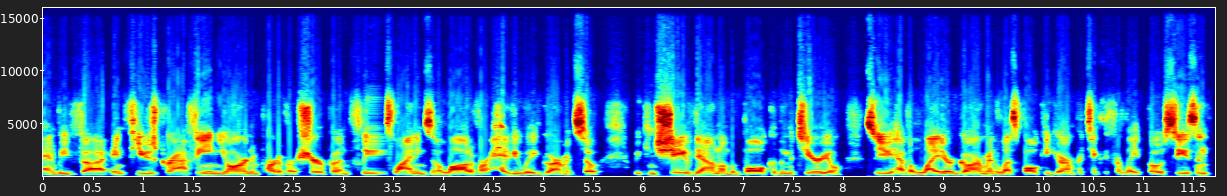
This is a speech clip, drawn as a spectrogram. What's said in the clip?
And we've uh, infused graphene yarn in part of our Sherpa and fleece linings in a lot of our heavyweight garments. So we can shave down on the bulk of the material. So you have a lighter garment, a less bulky garment, particularly for late bow season,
